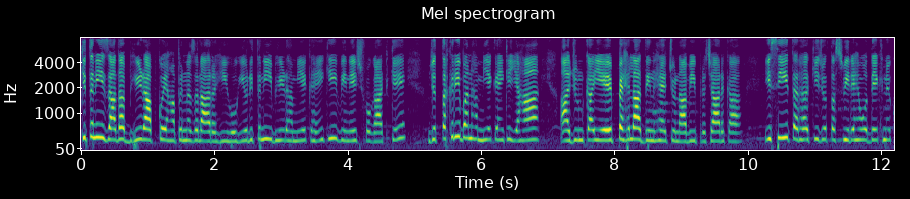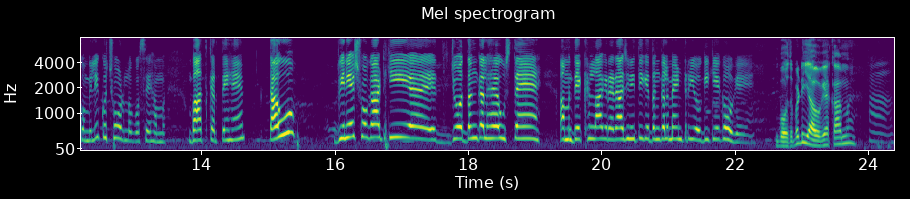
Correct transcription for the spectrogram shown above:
कितनी ज़्यादा भीड़ आपको यहाँ पर नज़र आ रही होगी और इतनी भीड़ हम ये कहें कि विनेश फोगाट के जो तकरीबन हम ये कहें कि यहाँ आज उनका ये पहला दिन है चुनावी प्रचार का। इसी तरह की जो तस्वीरें हैं वो देखने को मिली कुछ और लोगों से हम बात करते हैं। ताऊ विनेश फोगाट की जो दंगल है उसते हम देखने लग रहे राजनीति के दंगल में एंट्री होगी के हो गए बहुत बढ़िया हो गया काम। हाँ।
